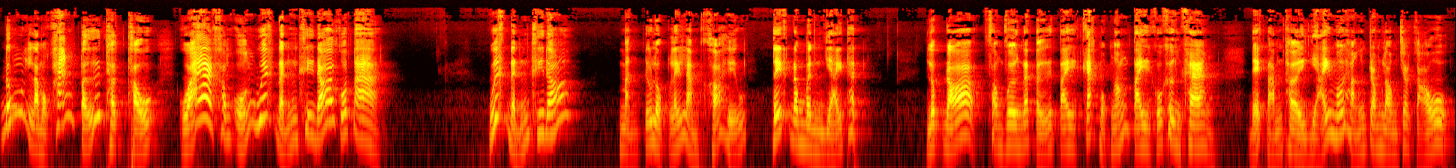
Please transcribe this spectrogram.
đúng là một hán tử thật thụ, quả không uổng quyết định khi đó của ta. Quyết định khi đó? Mạnh Tiểu Lục lấy làm khó hiểu. Tiết Đông Bình giải thích. Lúc đó, Phong Vương đã tự tay cắt một ngón tay của Khương Khang để tạm thời giải mối hận trong lòng cho cậu.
